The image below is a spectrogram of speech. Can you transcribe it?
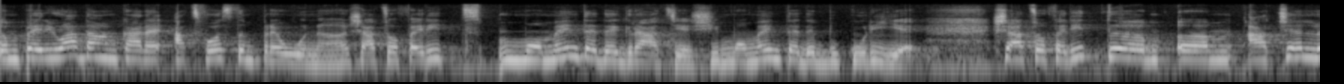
În perioada în care ați fost împreună și ați oferit momente de grație și momente de bucurie și ați oferit uh, uh, acel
